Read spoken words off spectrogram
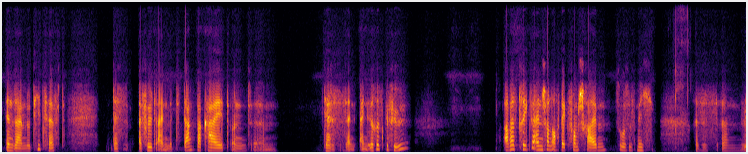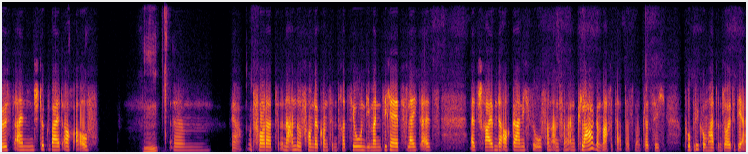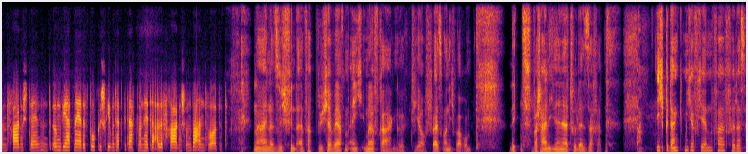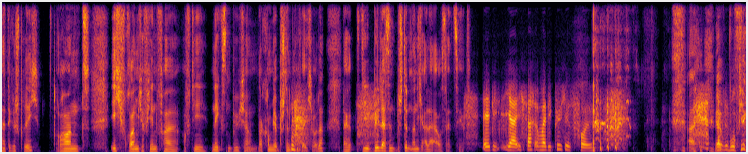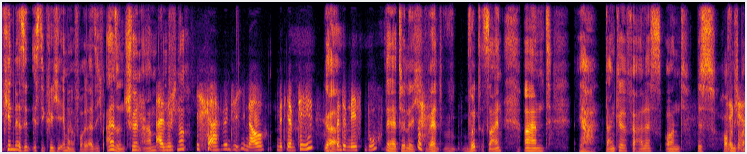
in seinem Notizheft. Das erfüllt einen mit Dankbarkeit und ähm, ja, das ist ein, ein irres Gefühl. Aber es trägt einen schon auch weg vom Schreiben. So ist es nicht. Also es ähm, löst einen ein Stück weit auch auf. Mhm. Ähm, ja, und fordert eine andere Form der Konzentration, die man sich ja jetzt vielleicht als, als Schreibender auch gar nicht so von Anfang an klar gemacht hat, dass man plötzlich Publikum hat und Leute, die einem Fragen stellen. Und irgendwie hat man ja das Buch geschrieben und hat gedacht, man hätte alle Fragen schon beantwortet. Nein, also ich finde einfach, Bücher werfen eigentlich immer Fragen irgendwie auf. Ich weiß auch nicht warum. Liegt wahrscheinlich in der Natur der Sache. Ich bedanke mich auf jeden Fall für das nette Gespräch. Und ich freue mich auf jeden Fall auf die nächsten Bücher. Da kommen ja bestimmt noch welche, oder? Die Bilder sind bestimmt noch nicht alle auserzählt. Äh, die, ja, ich sage immer, die Küche ist voll. ja, also, wo vier Kinder sind, ist die Küche immer voll. Also, ich, also einen schönen Abend also, wünsche ich noch. Ja, wünsche ich Ihnen auch mit Ihrem Tee ja. und dem nächsten Buch. Ja, natürlich, wird, wird es sein. Und ja, danke für alles und bis hoffentlich bald.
